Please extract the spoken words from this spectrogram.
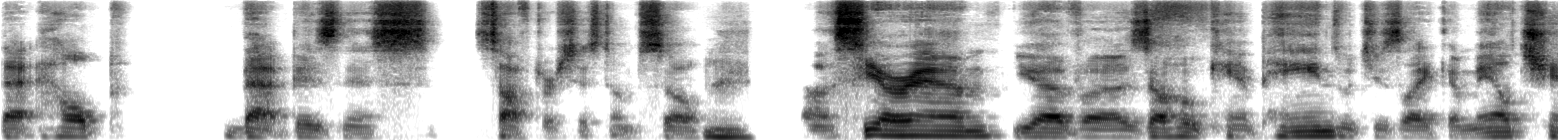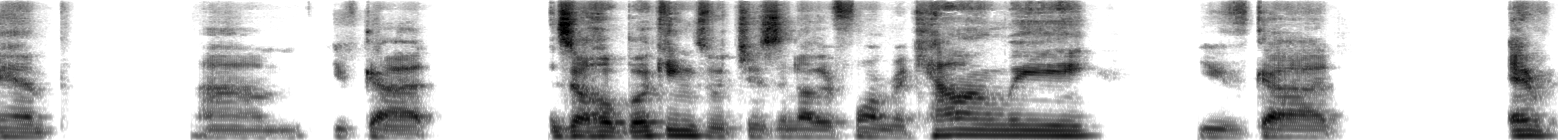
that help that business software system. So, mm-hmm. Uh, CRM, you have uh, Zoho Campaigns, which is like a MailChimp. Um, you've got Zoho Bookings, which is another form of Calendly. You've got every,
